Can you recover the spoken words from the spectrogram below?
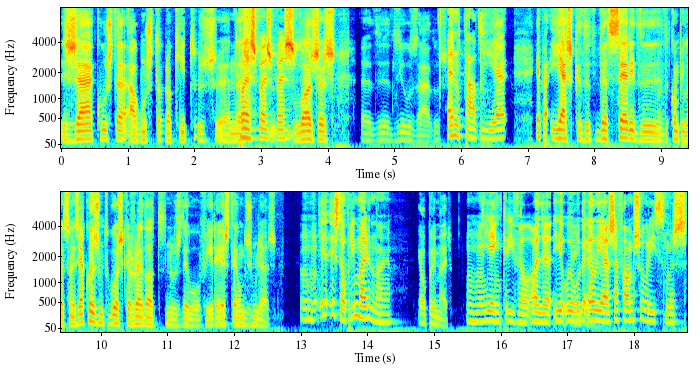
já custa alguns troquitos eh, nas Pois, pois, pois. lojas de, de usados. Anotado. E, é, epá, e acho que de- da série de, de compilações, e há coisas muito boas que a Red Hot nos deu a ouvir, este é um dos melhores. Uhum. Este é o primeiro, não é? É o primeiro. Uhum, E é incrível. Olha, eu, eu- incrível. aliás, já falámos sobre isso, mas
